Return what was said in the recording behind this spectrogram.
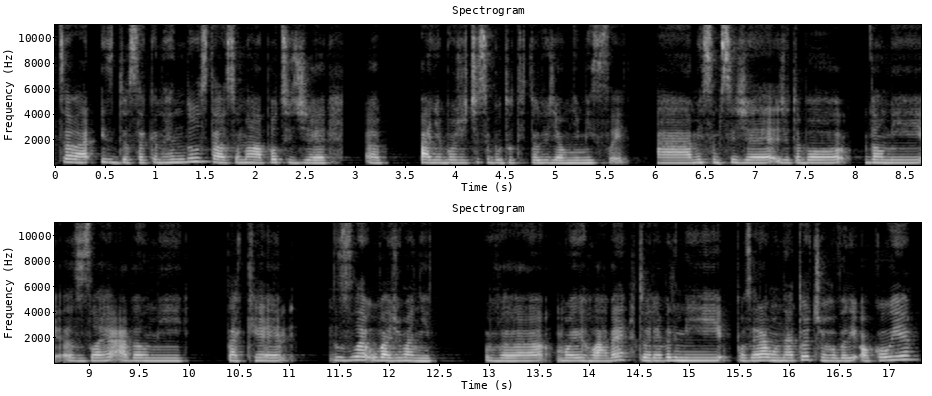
chcela ísť do second handu, stále som mala pocit, že uh, Pane Bože, čo si budú títo ľudia o mne myslieť. A myslím si, že, že to bolo veľmi zlé a veľmi také zlé uvažovanie v mojej hlave, ktoré veľmi pozeralo na to, čo hovorí okolie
